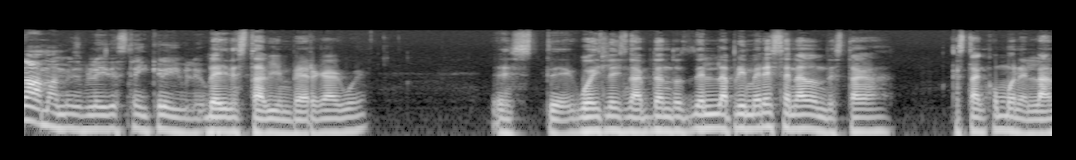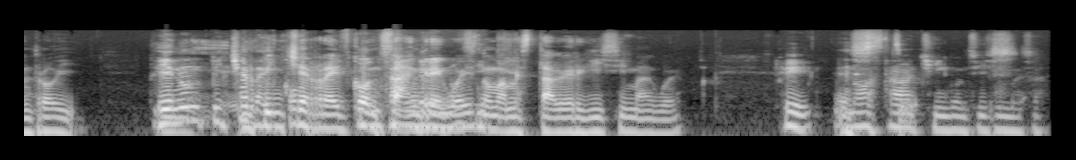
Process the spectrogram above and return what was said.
No mames, Blade está increíble. güey. Blade está bien verga, güey. Este, Wesley Snipes dando. De la primera escena donde está. Que están como en el antro y. Y en un pinche un rave pinche con- rave con con, sangre, ¿no? güey. No mames, está verguísima, güey. Sí, no, Este- estaba chingoncísima esa.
